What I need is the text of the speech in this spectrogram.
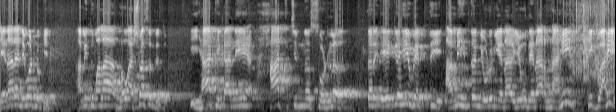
येणाऱ्या निवडणुकीत आम्ही तुम्हाला भाऊ आश्वासन देतो की ह्या ठिकाणी हात चिन्ह सोडलं तर एकही व्यक्ती आम्ही इथं निवडून येणार येऊ देणार नाही ही ग्वाही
